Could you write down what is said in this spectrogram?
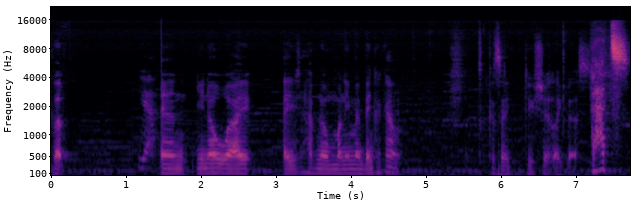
but Yeah. and you know why I have no money in my bank account? It's because I do shit like this. That's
